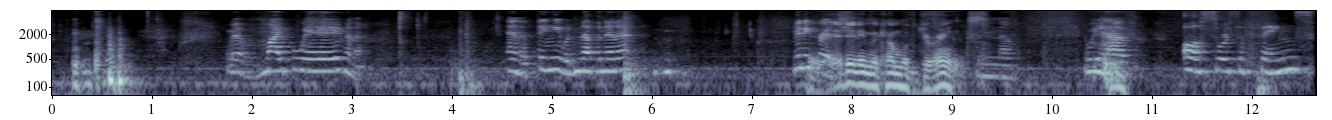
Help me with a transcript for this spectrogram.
we have a microwave and a and a thingy with nothing in it. Mini fridge. it didn't even come with drinks. No. We have all sorts of things.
